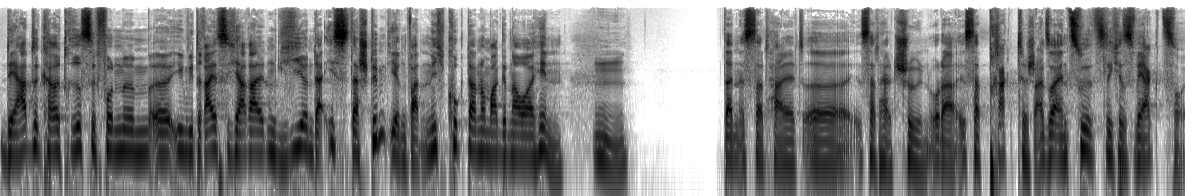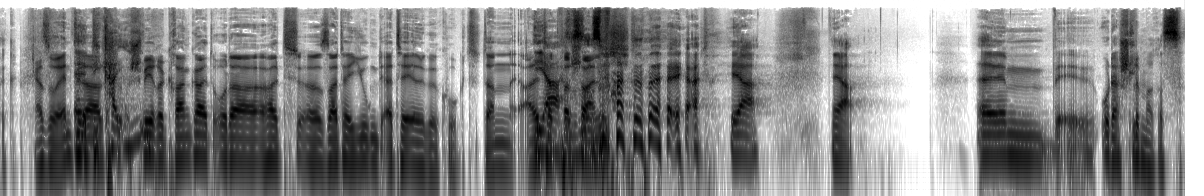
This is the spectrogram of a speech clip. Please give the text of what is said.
der hatte Charakteristik von einem äh, irgendwie 30 Jahre alten Gehirn, da ist, da stimmt irgendwas nicht, guck da nochmal genauer hin Mhm. Dann ist das halt, äh, ist das halt schön oder ist das praktisch, also ein zusätzliches Werkzeug. Also entweder Äh, die KI sch- schwere Krankheit oder halt äh, seit der Jugend RTL geguckt. Dann altert wahrscheinlich. so- so- ja, ja, ja. Ähm, äh, oder Schlimmeres.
